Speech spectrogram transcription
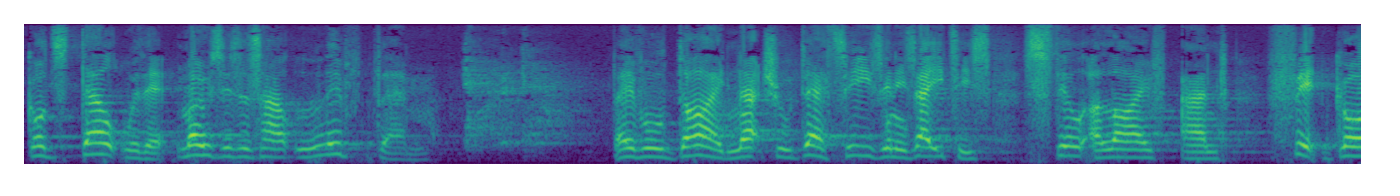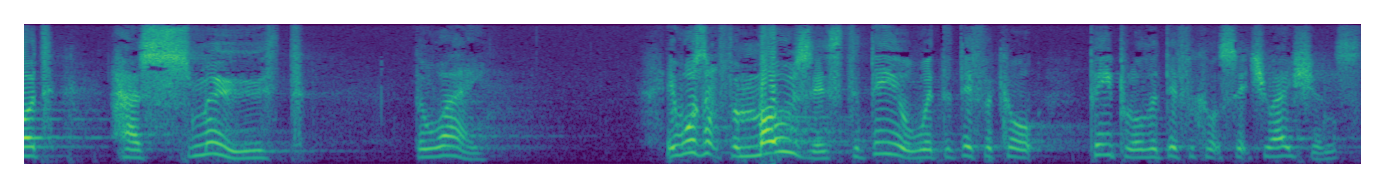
God's dealt with it. Moses has outlived them. They've all died natural deaths. He's in his 80s, still alive and fit. God has smoothed the way. It wasn't for Moses to deal with the difficult people or the difficult situations.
